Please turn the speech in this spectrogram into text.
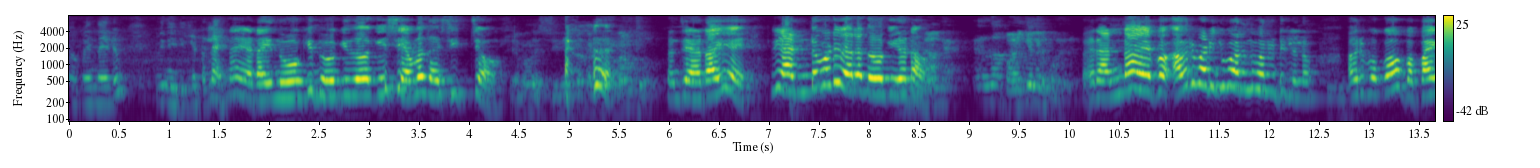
അപ്പൊ എന്തായാലും ഇവന് ഇരിക്കട്ടെ അല്ലേ? എന്നാ ചേട്ടായി നോക്കി നോക്കി നോക്കി ക്ഷമ നശിച്ചോ? ചേട്ടായിയേ രണ്ടു മണി വരെ നോക്കി കേട്ടോ. രണ്ടായപ്പോ അവർ പണിക്ക് പോരെന്ന് പറഞ്ഞിട്ടില്ലല്ലോ. അവർ പോക്കോ പപ്പായി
